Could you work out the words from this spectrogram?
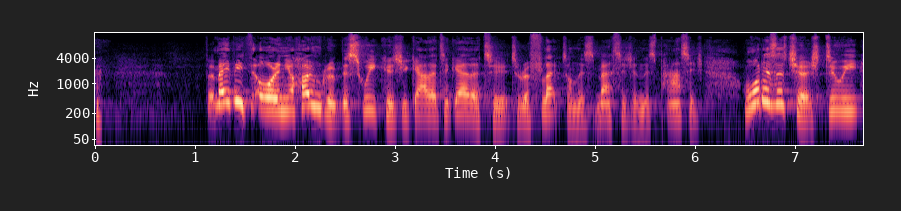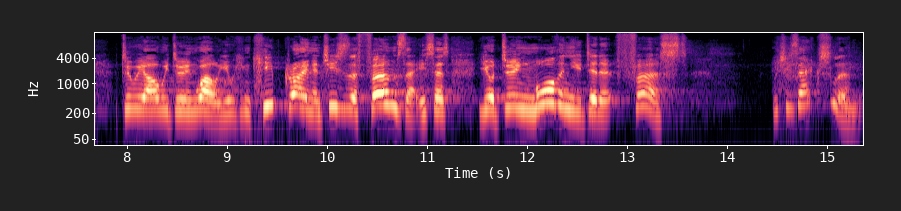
But maybe, or in your home group this week as you gather together to, to reflect on this message and this passage, what as a church do we, do we, are we doing well? You can keep growing. And Jesus affirms that. He says, You're doing more than you did at first, which is excellent.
